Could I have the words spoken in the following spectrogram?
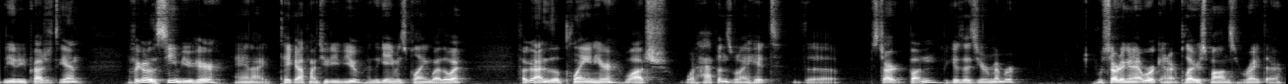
the Unity project again. If I go to the scene view here and I take off my 2D view, and the game is playing by the way, if I go into the plane here, watch what happens when I hit the start button, because as you remember, we're starting a network and our player spawns right there.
